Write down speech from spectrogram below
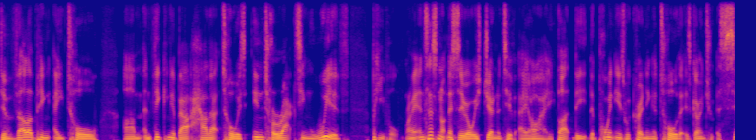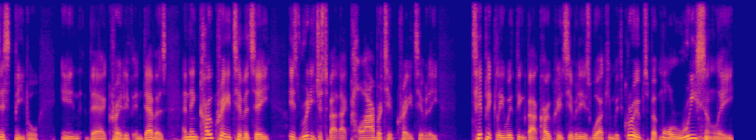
developing a tool um, and thinking about how that tool is interacting with people, right? And so that's not necessarily always generative AI, but the, the point is we're creating a tool that is going to assist people in their creative endeavors. And then co creativity is really just about that collaborative creativity. Typically, we think about co creativity as working with groups, but more recently,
